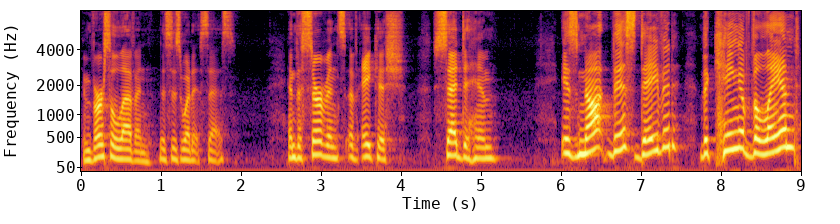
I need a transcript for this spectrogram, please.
In verse 11, this is what it says And the servants of Achish said to him, Is not this David, the king of the land?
